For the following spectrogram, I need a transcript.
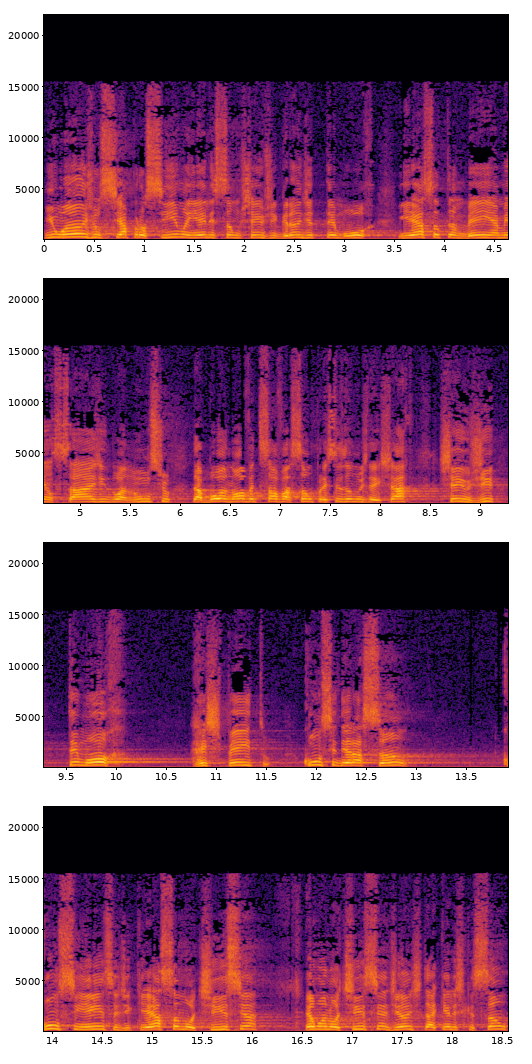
E um anjo se aproxima e eles são cheios de grande temor. E essa também é a mensagem do anúncio da boa nova de salvação. Precisa nos deixar cheios de temor, respeito, consideração, consciência de que essa notícia é uma notícia diante daqueles que são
